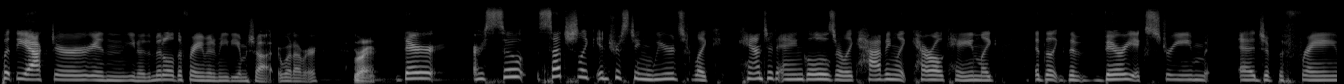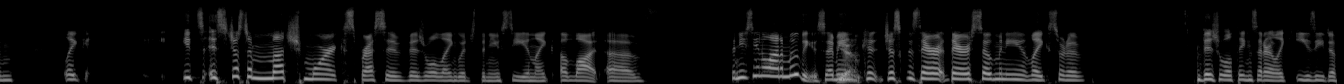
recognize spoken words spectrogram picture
put the actor in you know the middle of the frame in a medium shot or whatever Right. there are so such like interesting weird sort of like canted angles or like having like carol kane like at the, like the very extreme edge of the frame like it's it's just a much more expressive visual language than you see in like a lot of than you see in a lot of movies i mean Yeah. just because there there are so many like sort of visual things that are like easy to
